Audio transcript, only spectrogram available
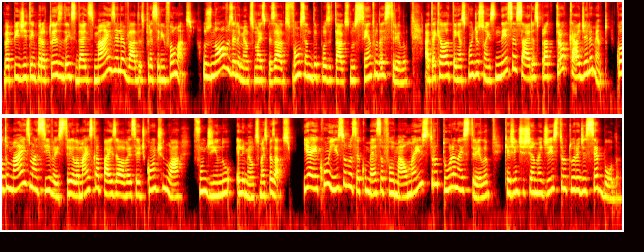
vai pedir temperaturas e densidades mais elevadas para serem formados. Os novos elementos mais pesados vão sendo depositados no centro da estrela, até que ela tenha as condições necessárias para trocar de elemento. Quanto mais massiva a estrela, mais capaz ela vai ser de continuar fundindo elementos mais pesados. E aí, com isso, você começa a formar uma estrutura na estrela que a gente chama de estrutura de cebola.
